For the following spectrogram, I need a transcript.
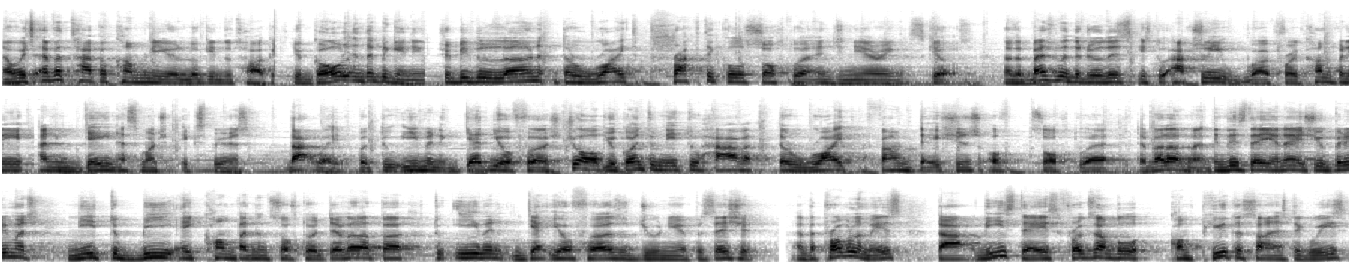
Now, whichever type of company you're looking to target, your goal in the beginning should be to learn the right practical software engineering skills. Now, the best way to do this is to actually work for a company and gain as much experience that way. But to even get your first job, you're going to need to have the right foundations of software development. In this day and age, you pretty much need to be a competent software developer to even get your first junior position. And the problem is that these days, for example, computer science degrees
